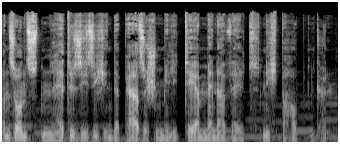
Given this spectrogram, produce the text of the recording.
ansonsten hätte sie sich in der persischen Militärmännerwelt nicht behaupten können.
